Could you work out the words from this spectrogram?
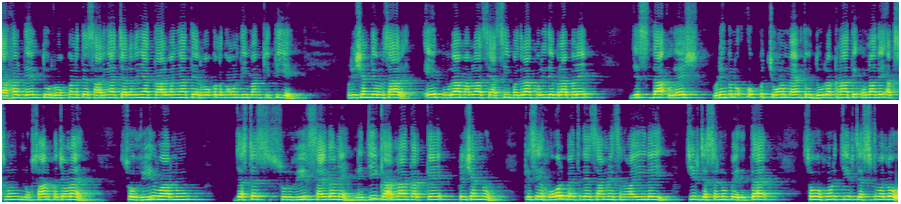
ਦਾਖਲ ਦੇਣ ਤੋਂ ਰੋਕਣ ਅਤੇ ਸਾਰੀਆਂ ਚੱਲ ਰਹੀਆਂ ਕਾਰਵਾਈਆਂ ਤੇ ਰੋਕ ਲਗਾਉਣ ਦੀ ਮੰਗ ਕੀਤੀ ਹੈ ਪਟੀਸ਼ਨ ਦੇ ਅਨੁਸਾਰ ਇਹ ਪੂਰਾ ਮਾਮਲਾ ਸਿਆਸੀ ਬਦਲਾਖੋਰੀ ਦੇ ਬਰਾਬਰ ਹੈ ਜਿਸ ਦਾ ਉਦੇਸ਼ ਵੜਿੰਗ ਨੂੰ ਉਪ ਚੋਣ ਮੁਹਿੰਮ ਤੋਂ ਦੂਰ ਰੱਖਣਾ ਤੇ ਉਹਨਾਂ ਦੇ ਅਕਸ ਨੂੰ ਨੁਕਸਾਨ ਪਹੁੰਚਾਉਣਾ ਹੈ। ਸੋ ਵੀਰਵਾਰ ਨੂੰ ਜਸਟਿਸ ਸੁਰਵੀਰ ਸਹਿਗਲ ਨੇ ਨਿੱਜੀ ਕਾਰਨਾਂ ਕਰਕੇ ਪਟੀਸ਼ਨ ਨੂੰ ਕਿਸੇ ਹੋਰ ਬੈਂਚ ਦੇ ਸਾਹਮਣੇ ਸੁਣਵਾਈ ਲਈ ਚੀਫ ਜਸਟਿਸ ਨੂੰ ਭੇਜ ਦਿੱਤਾ ਹੈ। ਸੋ ਹੁਣ ਚੀਫ ਜਸਟਿਸ ਵੱਲੋਂ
